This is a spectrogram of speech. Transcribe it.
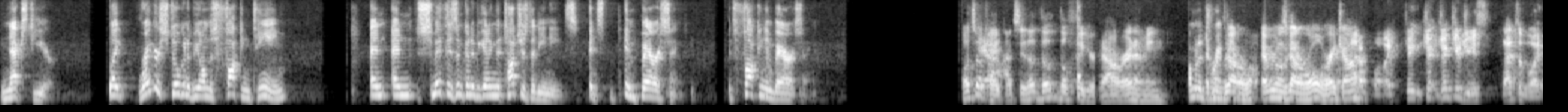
next year. Like Reagor's still going to be on this fucking team, and and Smith isn't going to be getting the touches that he needs. It's embarrassing. It's fucking embarrassing. Well, it's okay, yeah. Jesse. They'll, they'll, they'll figure it out, right? I mean, I'm gonna drink. Everyone's got a, everyone's got a roll, right, John? That a boy. Drink, drink, drink your juice. That's a boy.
